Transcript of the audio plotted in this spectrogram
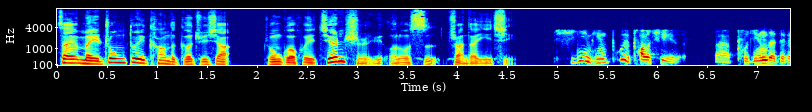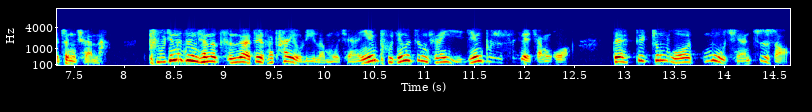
在美中对抗的格局下，中国会坚持与俄罗斯站在一起。习近平不会抛弃呃普京的这个政权的，普京的政权的存在对他太有利了。目前，因为普京的政权已经不是世界强国，对对中国目前至少。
